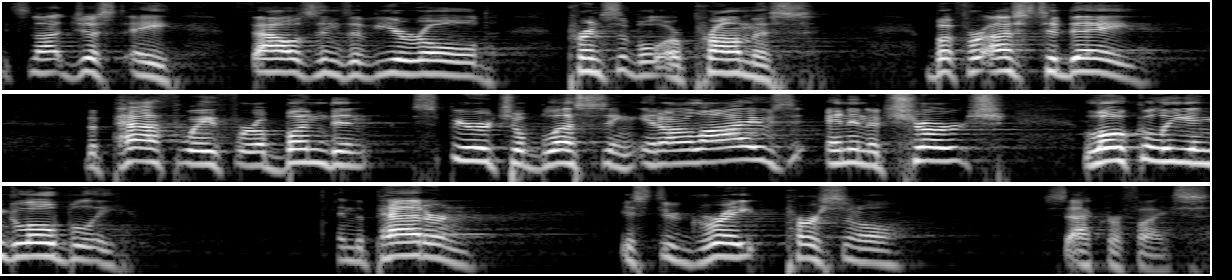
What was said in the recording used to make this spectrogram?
It's not just a thousands of year old principle or promise, but for us today, the pathway for abundant spiritual blessing in our lives and in a church, locally and globally. And the pattern is through great personal sacrifice.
